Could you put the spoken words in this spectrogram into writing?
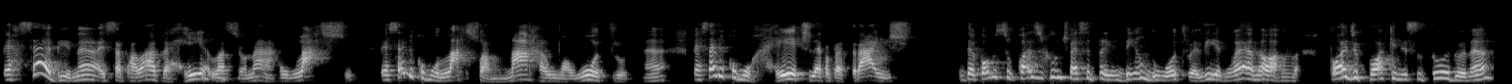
Percebe né, essa palavra relacionar, o laço? Percebe como o laço amarra um ao outro? Né? Percebe como o re te leva para trás? Então, é como se quase que um estivesse prendendo o outro ali, não é, Norma? Pode POC nisso tudo, né?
